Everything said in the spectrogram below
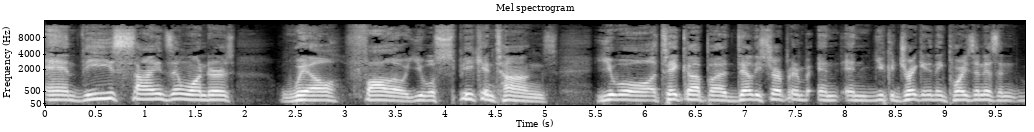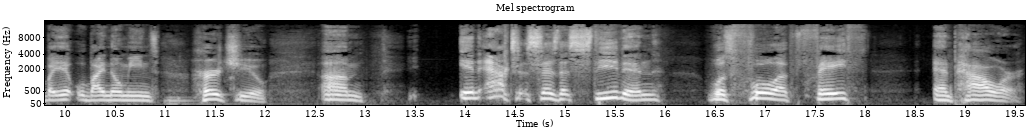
and these signs and wonders will follow. You will speak in tongues. You will take up a deadly serpent and, and you can drink anything poisonous and, but it will by no means hurt you. Um, in Acts, it says that Stephen was full of faith and power.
